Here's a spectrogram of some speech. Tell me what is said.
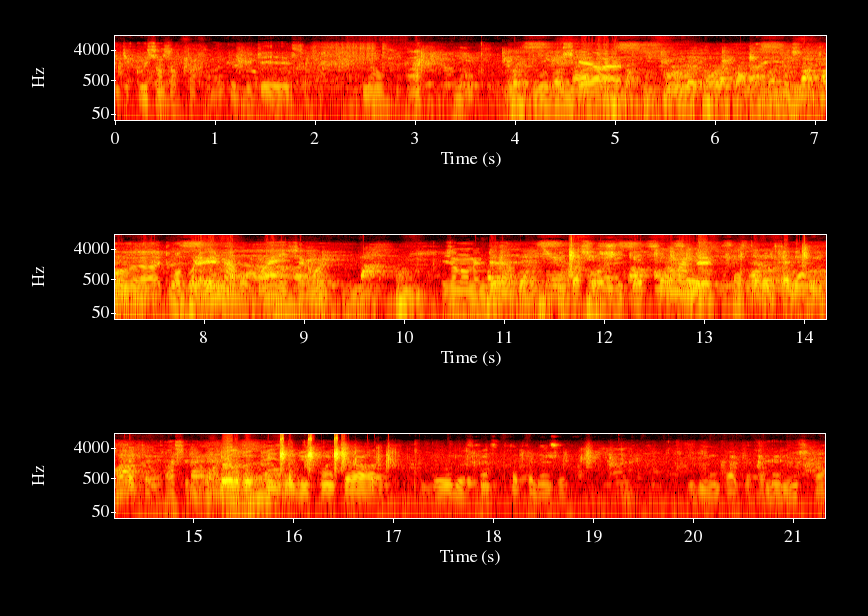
Euh, du coup, ils s'en sortent pas. Non, Hein non. Parce que, euh, ouais, de ils se retrouvent euh, trois boules à une, mais un beau point, et c'est loin. Ils en ont même deux. Hein. Suite à cette chiquette, ça, En même deux. ça se déroule très bien, oui, très très bien. Ah, c'est bien. Belle reprise du pointeur euh, de Hauts-de-France, très très bien joué. N'oublions pas qu'il y a quand même 11 pas.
